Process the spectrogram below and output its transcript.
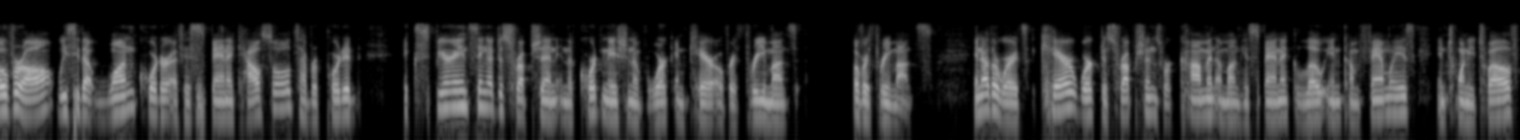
Overall, we see that one quarter of Hispanic households have reported experiencing a disruption in the coordination of work and care over three months. Over three months. In other words, care work disruptions were common among Hispanic low-income families in 2012,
